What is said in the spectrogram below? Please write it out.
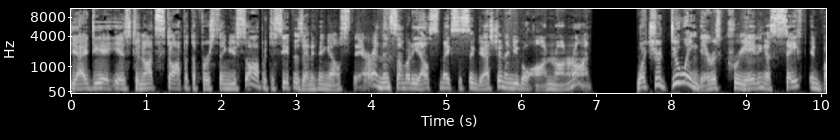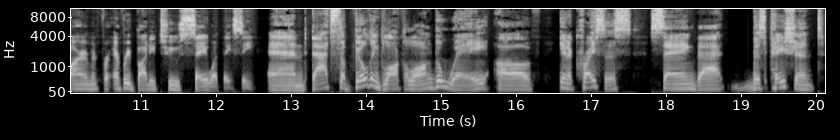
The idea is to not stop at the first thing you saw, but to see if there's anything else there. And then somebody else makes a suggestion and you go on and on and on. What you're doing there is creating a safe environment for everybody to say what they see. And that's the building block along the way of in a crisis saying that this patient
